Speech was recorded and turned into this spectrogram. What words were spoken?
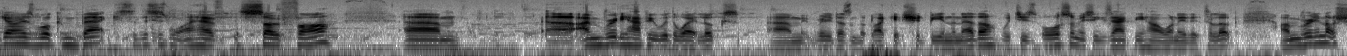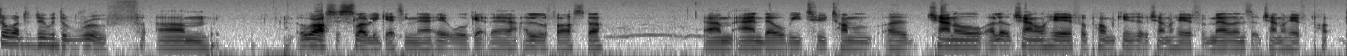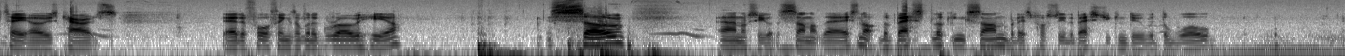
Guys, welcome back. So this is what I have so far. Um, uh, I'm really happy with the way it looks. Um, it really doesn't look like it should be in the nether, which is awesome. It's exactly how I wanted it to look. I'm really not sure what to do with the roof. Um, the grass is slowly getting there. It will get there a little faster. Um, and there will be two tunnel, uh, channel, a little channel here for pumpkins, a little channel here for melons, a little channel here for potatoes, carrots. They're the four things I'm going to grow here. So, and obviously you've got the sun up there. It's not the best looking sun, but it's possibly the best you can do with the wool.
